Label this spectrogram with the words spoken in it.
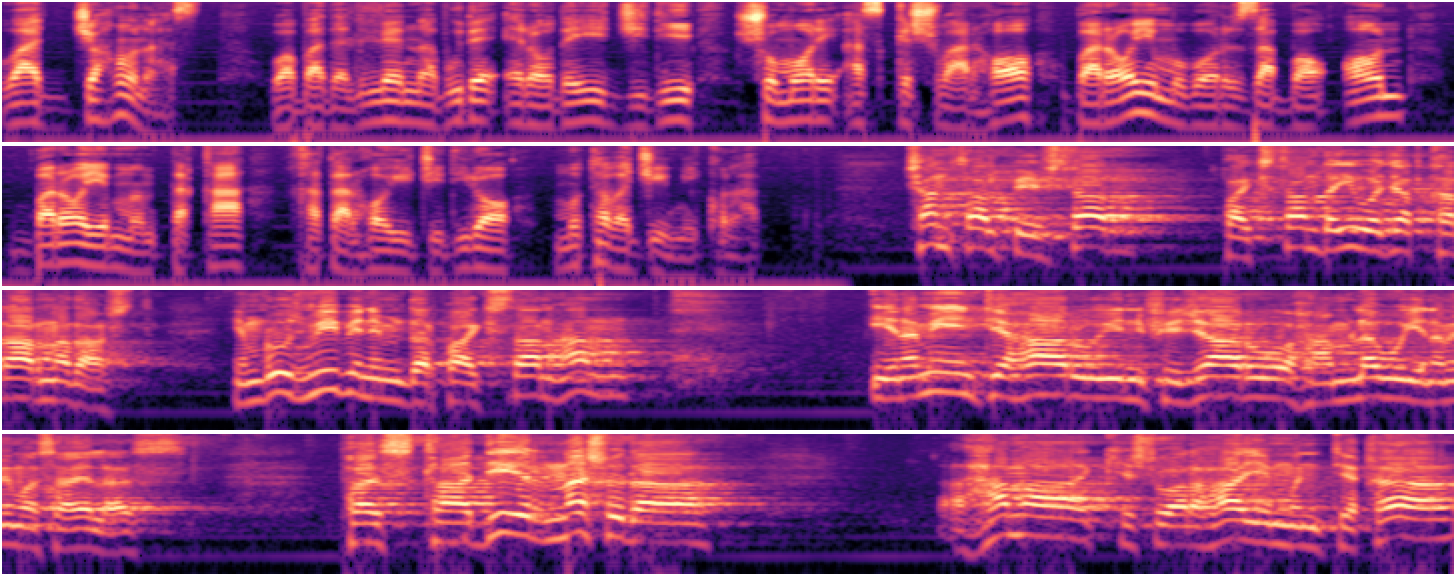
و جهان است. و به دلیل نبود اراده جدی شماری از کشورها برای مبارزه با آن برای منطقه خطرهای جدی را متوجه می کند چند سال پیشتر پاکستان در این وضعیت قرار نداشت. امروز می بینیم در پاکستان هم اینمی انتحار و انفجار و حمله و اینمی مسائل است. پس تادیر نشده همه کشورهای منطقه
